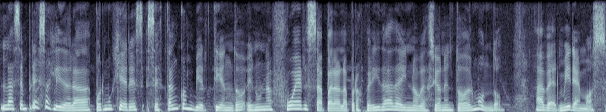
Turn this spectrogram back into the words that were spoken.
Las empresas lideradas por mujeres se están convirtiendo en una fuerza para la prosperidad e innovación en todo el mundo. A ver, miremos.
